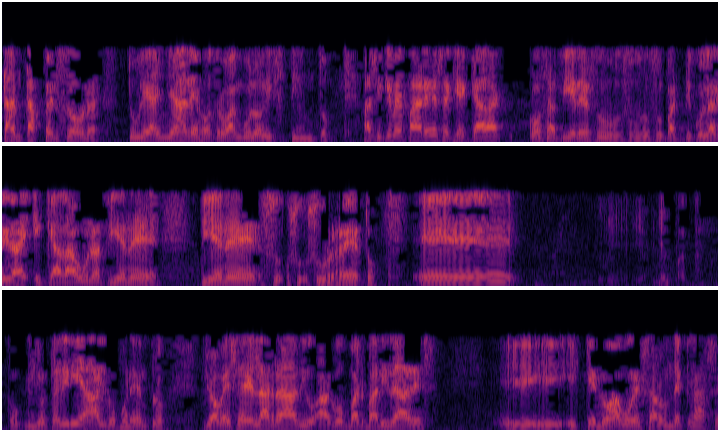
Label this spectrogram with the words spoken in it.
tantas personas, tú le añades otro ángulo distinto. Así que me parece que cada cosa tiene su, su, su particularidad y cada una tiene, tiene su, su, reto. Eh, yo te diría algo, por ejemplo, yo a veces en la radio hago barbaridades y, y que no hago en el salón de clase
